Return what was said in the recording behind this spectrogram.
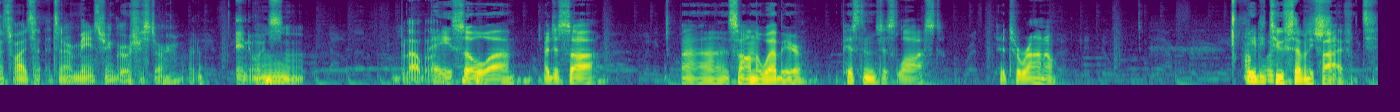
that's why it's it's in our mainstream grocery store. But anyways, Mm. blah blah. Hey, so uh, I just saw uh, saw on the web here, Pistons just lost to Toronto, Oh, eighty-two seventy-five. shit.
